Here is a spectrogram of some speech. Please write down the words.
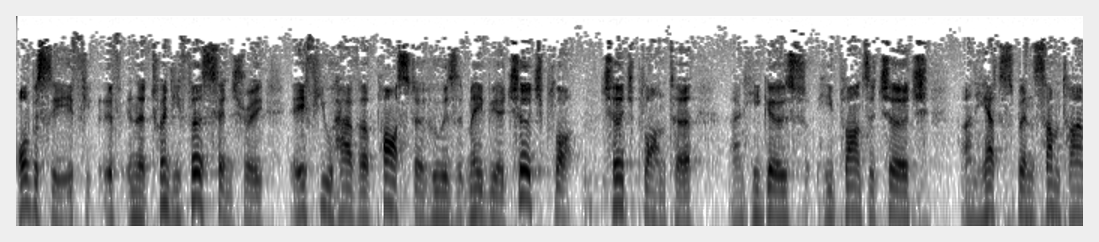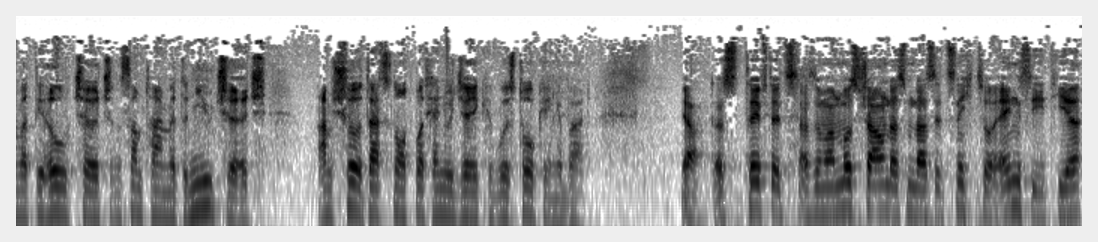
obviously, if, you, if in the 21st century, if you have a pastor who is maybe a church, pla- church planter and he goes, he plants a church and he has to spend some time at the old church and some time at the new church, I'm sure that's not what Henry Jacob was talking about. Ja, das trifft jetzt, also man muss schauen, dass man das jetzt nicht so eng sieht hier.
